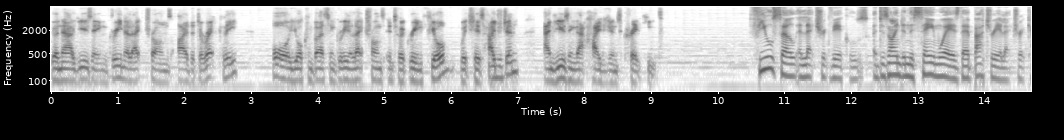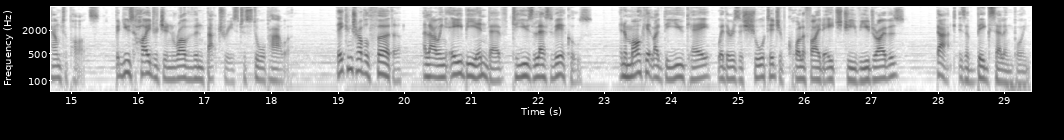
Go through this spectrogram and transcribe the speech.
you're now using green electrons either directly or you're converting green electrons into a green fuel, which is hydrogen, and using that hydrogen to create heat. Fuel cell electric vehicles are designed in the same way as their battery electric counterparts, but use hydrogen rather than batteries to store power. They can travel further, allowing AB InBev to use less vehicles. In a market like the UK, where there is a shortage of qualified HGV drivers, that is a big selling point.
